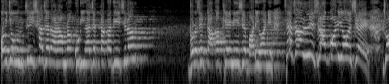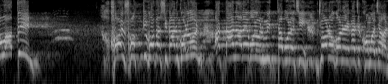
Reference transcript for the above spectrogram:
ওই যে উনত্রিশ হাজার আর আমরা কুড়ি হাজার টাকা দিয়েছিলাম। বলেছে টাকা খেয়ে নিয়েছে, বাড়ি হয়নি। তেতাল্লিশ লাখ বাড়ি হয়েছে। জবাব দিন। হয় সত্যি কথা স্বীকার করুন, আর তা নালে বলুন মিথ্যা বলেছি, জনগণের কাছে ক্ষমা চান।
